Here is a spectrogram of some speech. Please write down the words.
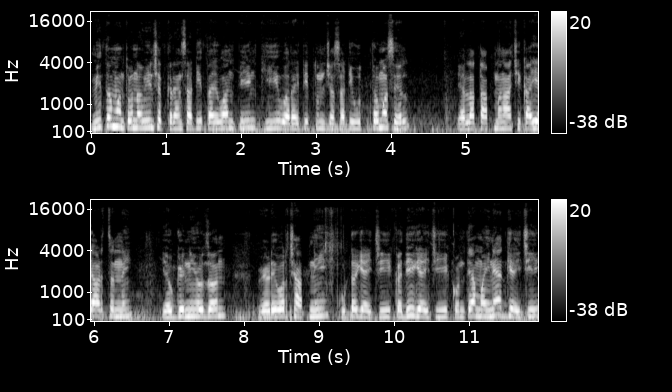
मी तर म्हणतो नवीन शेतकऱ्यांसाठी तैवान पिंक ही व्हरायटी तुमच्यासाठी उत्तम असेल. याला तापमानाची काही अडचण नाही. योग्य नियोजन वेळेवर छाटणी कुठं घ्यायची कधी घ्यायची कोणत्या महिन्यात घ्यायची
